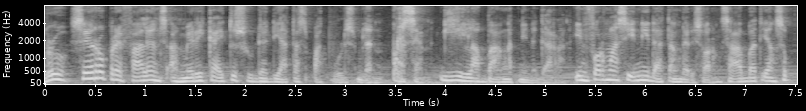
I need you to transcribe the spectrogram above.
Bro, zero prevalence Amerika itu sudah di atas 49%. Gila banget nih negara. Informasi ini datang dari seorang sahabat yang 10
